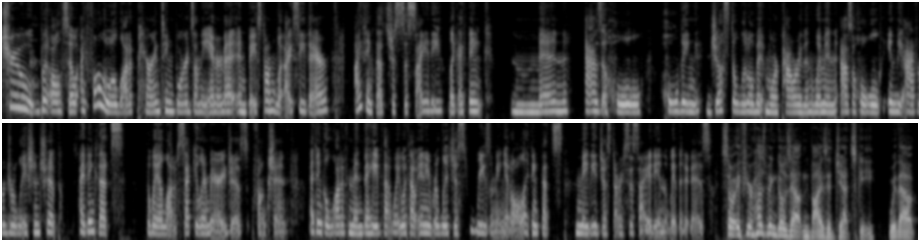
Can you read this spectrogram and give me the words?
True, but also I follow a lot of parenting boards on the internet, and based on what I see there, I think that's just society. Like, I think men as a whole holding just a little bit more power than women as a whole in the average relationship. I think that's the way a lot of secular marriages function. I think a lot of men behave that way without any religious reasoning at all. I think that's maybe just our society and the way that it is. so if your husband goes out and buys a jet ski without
